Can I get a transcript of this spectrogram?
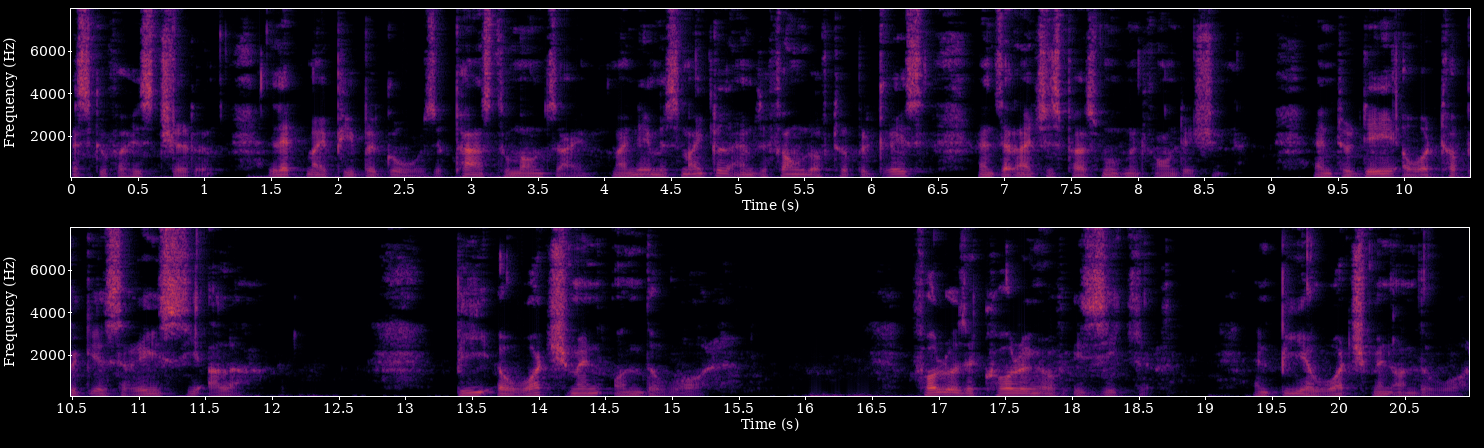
rescue for his children. Let my people go, the path to Mount Zion. My name is Michael. I'm the founder of Triple Grace and the Righteous Path Movement Foundation. And today our topic is Raise the Alarm. Be a watchman on the wall. Follow the calling of Ezekiel and be a watchman on the wall.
